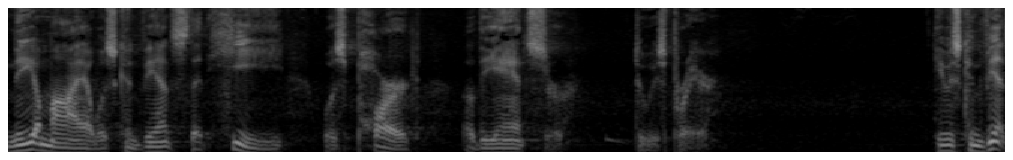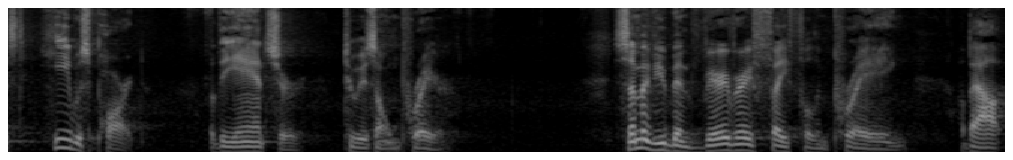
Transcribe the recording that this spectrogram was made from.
Nehemiah was convinced that he was part of the answer to his prayer. He was convinced he was part of the answer to his own prayer. Some of you have been very, very faithful in praying about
